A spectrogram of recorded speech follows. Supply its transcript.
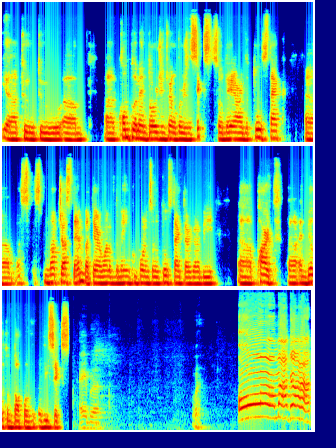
to to um, uh, complement Origin Trail version six. So they are the tool stack. Uh, not just them, but they are one of the main components of the tool stack that are going to be uh, part uh, and built on top of V6. Hey, bro. What? Oh my God!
